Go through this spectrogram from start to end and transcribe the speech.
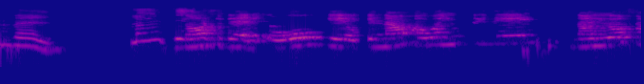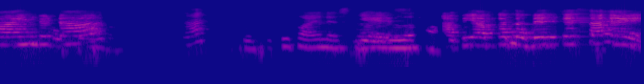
you? Not well. Not well. Okay, okay. Now how are you feeling? Now you are fine, beta? तू है ना Yes. हाँ अभी आपका तबीयत कैसा है?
